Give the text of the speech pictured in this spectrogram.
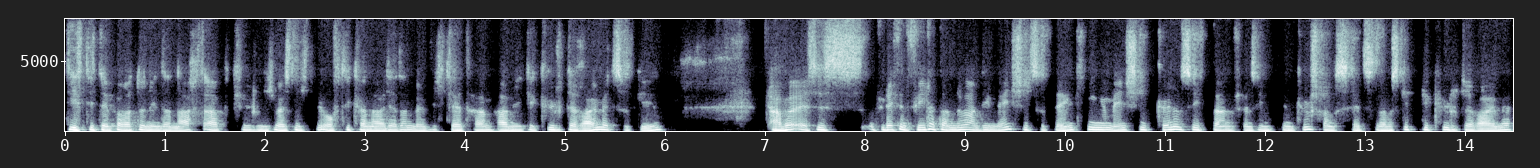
tief die Temperaturen in der Nacht abkühlen. Ich weiß nicht, wie oft die Kanadier dann Möglichkeit haben, haben in gekühlte Räume zu gehen. Aber es ist vielleicht ein Fehler, dann nur an die Menschen zu denken. Menschen können sich dann, wenn sie in den Kühlschrank setzen, aber es gibt gekühlte Räume,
